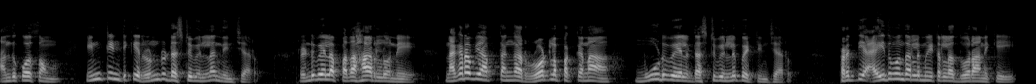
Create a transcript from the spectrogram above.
అందుకోసం ఇంటింటికి రెండు డస్ట్బిన్లు అందించారు. రెండు వేల పదహారులోనే నగర వ్యాప్తంగా రోడ్ల పక్కన మూడు వేల డస్ట్బిన్లు పెట్టించారు. ప్రతి ఐదు వందల మీటర్ల దూరానికి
